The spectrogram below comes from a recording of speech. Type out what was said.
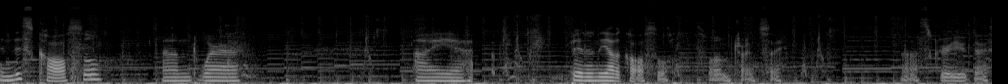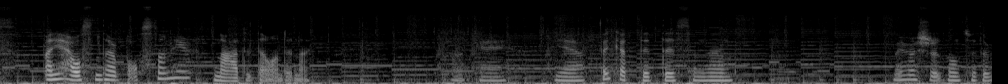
in this castle and where I uh, been in the other castle. That's what I'm trying to say. Ah, screw you guys. Oh yeah, wasn't there a boss down here? Nah, I did that one, didn't I? Okay. Yeah, I think I did this and then... Maybe I should have gone to the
